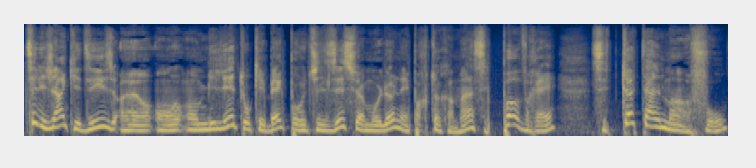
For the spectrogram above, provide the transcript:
Tu sais, les gens qui disent euh, on, on milite au Québec pour utiliser ce mot-là n'importe comment, c'est pas vrai. C'est totalement faux.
